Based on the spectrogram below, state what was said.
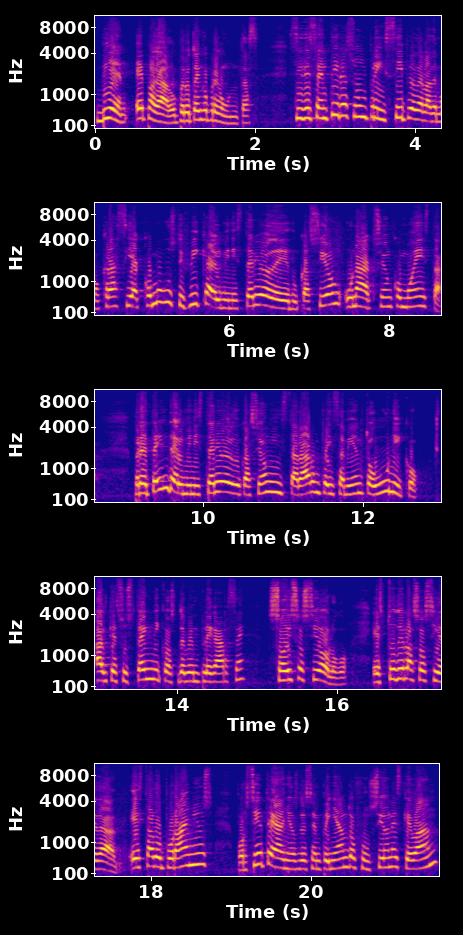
Bien, he pagado, pero tengo preguntas. Si disentir es un principio de la democracia, ¿cómo justifica el Ministerio de Educación una acción como esta? ¿Pretende el Ministerio de Educación instalar un pensamiento único al que sus técnicos deben plegarse? Soy sociólogo, estudio la sociedad, he estado por años, por siete años, desempeñando funciones que van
